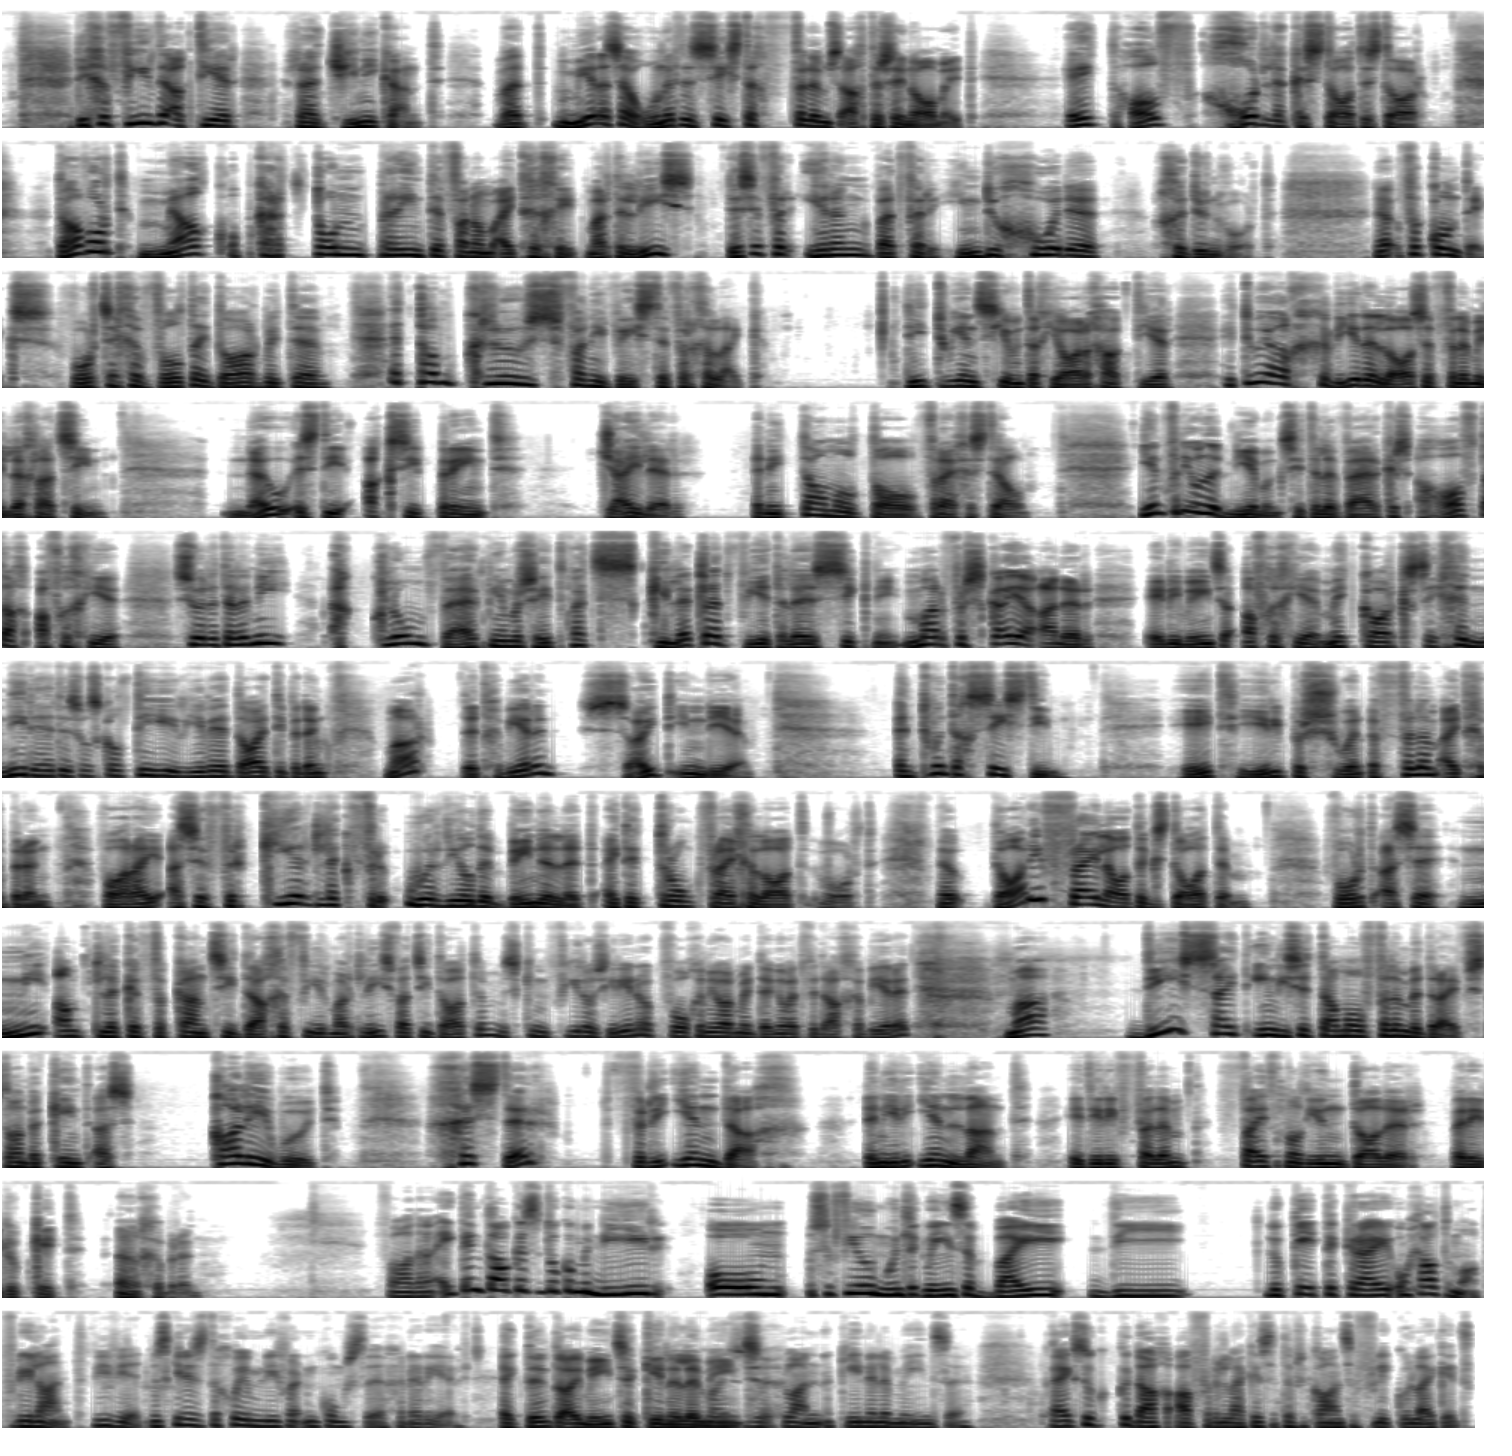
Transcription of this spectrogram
Die gevierde akteur Rajinikanth wat meer as 160 films agter sy naam het, het half goddelike status daar. Daar word melk op kartonprente van hom uitgegiet, maar Telies, dis 'n verering wat vir Hindoe gode gedoen word. Nou vir konteks word sy gewildheid daar met 'n 'n Tom Cruise van die weste vergelyk. Die 72-jarige akteur het 2 jaar gelede laaste film die lig laat sien. Nou is die aksieprent Jailer in die Tamil taal vrygestel. Een van die ondernemings het hulle werkers 'n halfdag afgegee sodat hulle nie 'n klomp werknemers het wat skielik laat weet hulle is siek nie, maar verskeie ander het die mense afgegee met kaartjies sê geniet dit is ons kultuur, jy weet daai tipe ding. Maar dit gebeur in Suid-Indië. In 2016 het hierdie persoon 'n film uitgebring waar hy as 'n verkeerdelik veroordeelde bendelid uit 'n tronk vrygelaat word. Nou, daardie vrylatingsdatum word as 'n nie amptelike vakansiedag gevier, maar lees wat s'ie datum? Miskien vier ons hierdie ook volgende jaar met dinge wat vandag gebeur het. Maar die Suid-Indiese Tamil filmbedryf staan bekend as Kollywood. Gister vir die een dag in hierdie een land het hierdie film 5 miljoen dollar by die loket ingebring. Vader, ek dink dalk is dit ook 'n manier om soveel moontlik mense by die loket te kry om geld te maak vir die land. Wie weet, miskien is dit 'n goeie manier van inkomste genereer. Ek dink daai mense ken hulle mense. Plan ken hulle mense. Kyk so 'n dag af vir 'n lekker Suid-Afrikaanse fliek, hoe lyk like dit?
